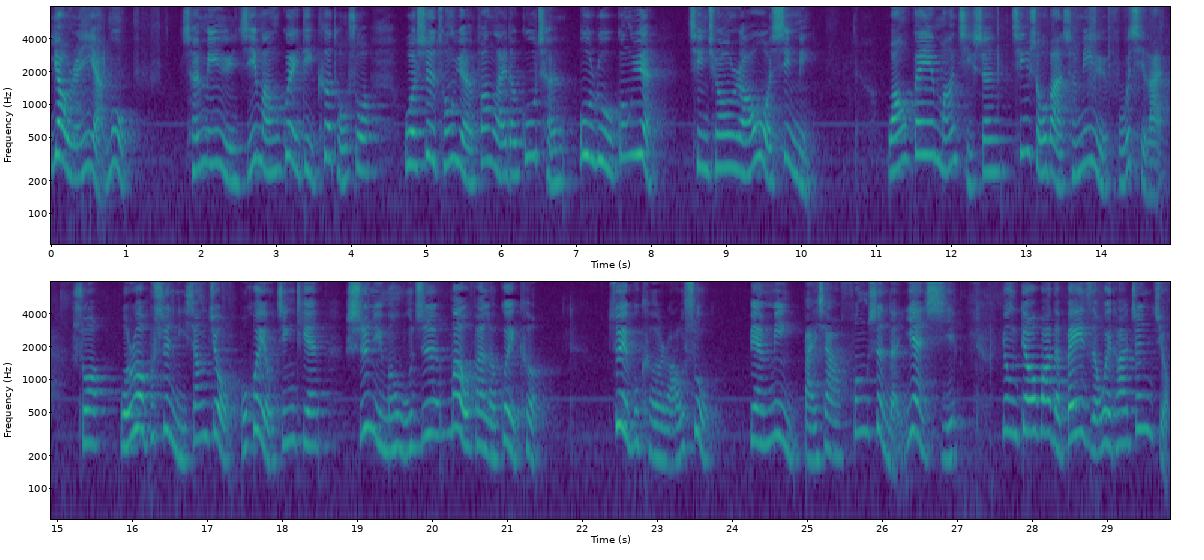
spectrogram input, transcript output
耀人眼目。陈明宇急忙跪地磕头说：“我是从远方来的孤臣，误入宫院，请求饶我性命。”王妃忙起身，亲手把陈明宇扶起来，说。我若不是你相救，不会有今天。使女们无知，冒犯了贵客，罪不可饶恕，便命摆下丰盛的宴席，用雕花的杯子为他斟酒。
